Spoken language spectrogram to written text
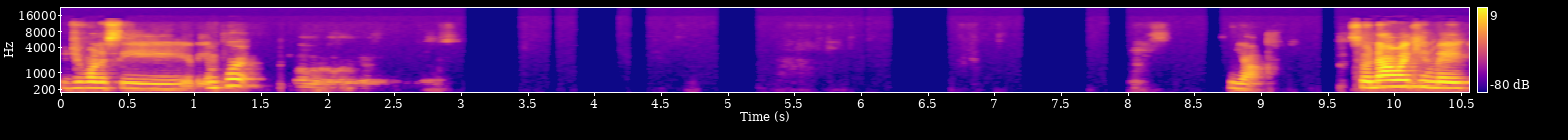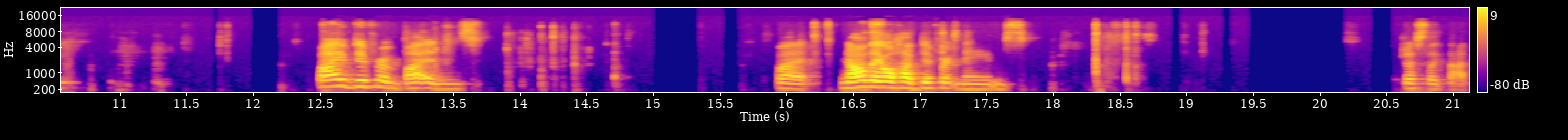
Did you want to see the import? Yeah. So now I can make five different buttons. But now they all have different names. Just like that.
